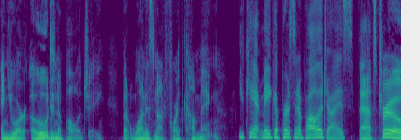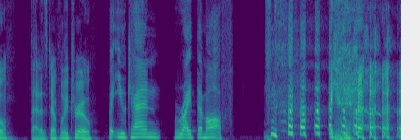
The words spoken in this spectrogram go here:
and you are owed an apology, but one is not forthcoming. You can't make a person apologize, That's true. That is definitely true. but you can write them off. yeah.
